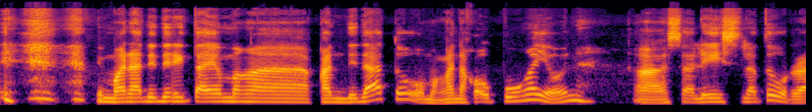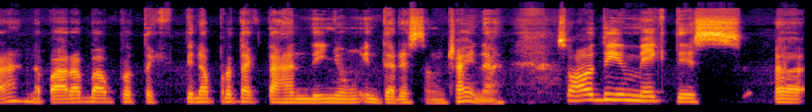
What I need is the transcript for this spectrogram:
may mga nadidinig tayong mga kandidato o mga nakaupo ngayon ah, sa legislatura na para bang protect, pinaprotektahan din yung interest ng China. So how do you make this uh,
